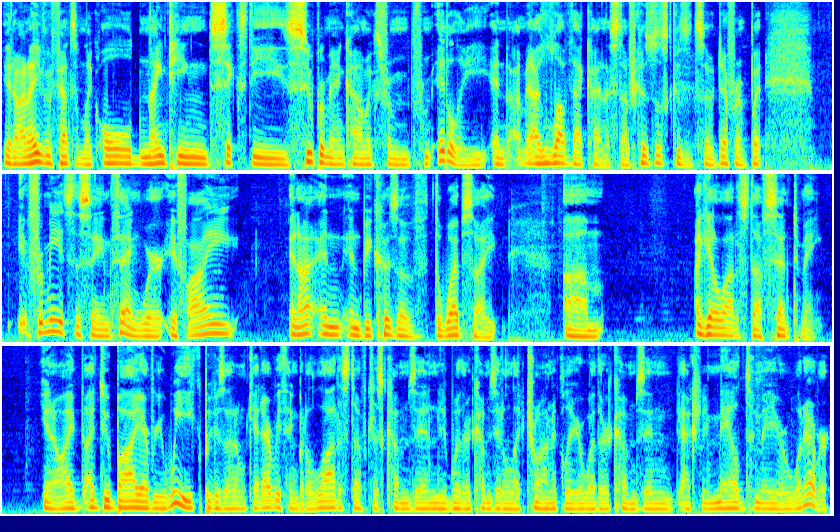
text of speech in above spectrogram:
You know, and I even found some like old 1960s Superman comics from from Italy, and I mean, I love that kind of stuff because just because it's so different. But it, for me, it's the same thing. Where if I and I and and because of the website, um, I get a lot of stuff sent to me. You know, I, I do buy every week because I don't get everything, but a lot of stuff just comes in, whether it comes in electronically or whether it comes in actually mailed to me or whatever.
